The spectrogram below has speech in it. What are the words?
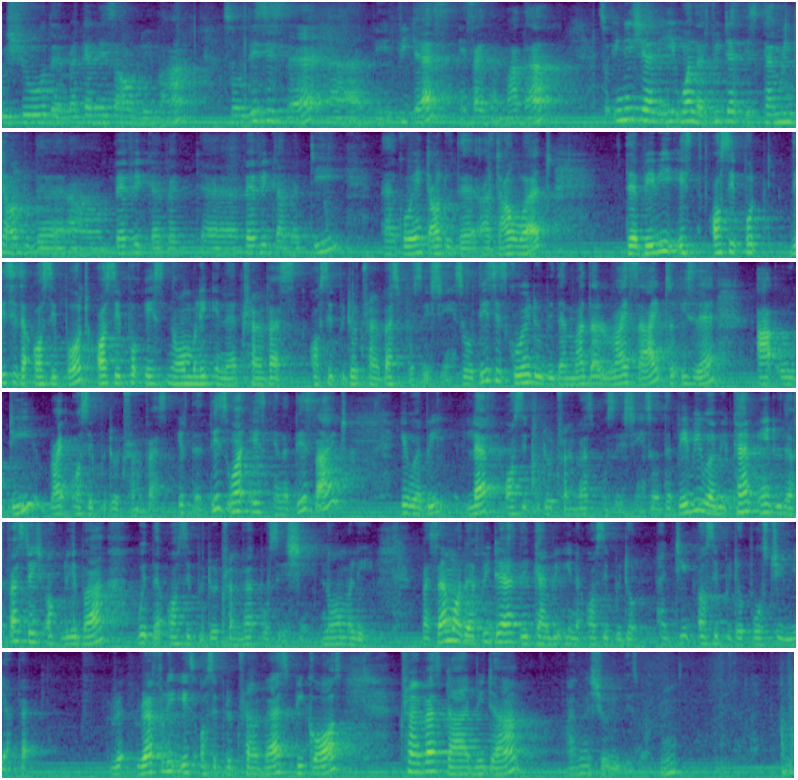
to show the mechanism of labor. So this is the, uh, the fetus inside the mother. So initially, when the fetus is coming down to the uh, pelvic, uh, pelvic cavity, uh, going down to the uh, downward, the baby is occiput. This is the occiput. Occiput is normally in a transverse, occipital transverse position. So this is going to be the mother right side. So it's the ROT, right occipital transverse. If the, this one is in the this side, it will be left occipital transverse position. So the baby will be come into the first stage of labor with the occipital transverse position normally. But some of the fetus they can be in the occipital anti occipital posterior. But roughly is occipital transverse because transverse diameter. I will show you this one. Hmm?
